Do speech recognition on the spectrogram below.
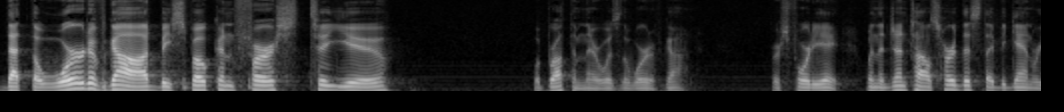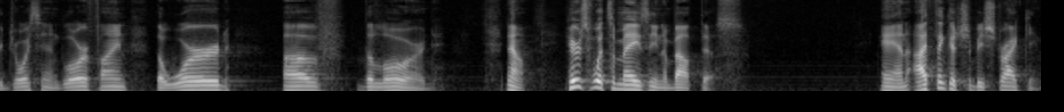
that the word of God be spoken first to you. What brought them there was the word of God. Verse 48 When the Gentiles heard this, they began rejoicing and glorifying the word of the Lord. Now, here's what's amazing about this, and I think it should be striking.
